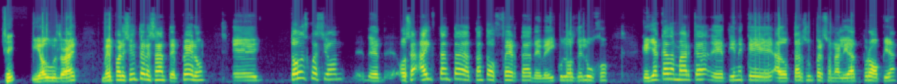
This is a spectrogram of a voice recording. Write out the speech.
Sí. Y all-wheel drive. Me pareció interesante, pero eh, todo es cuestión, de, o sea, hay tanta, tanta oferta de vehículos de lujo que ya cada marca eh, tiene que adoptar su personalidad propia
